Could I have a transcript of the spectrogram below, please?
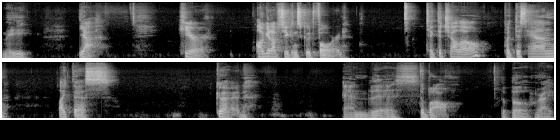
Me? Yeah. Here, I'll get up so you can scoot forward. Take the cello, put this hand like this. Good. And this. The bow. The bow, right.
